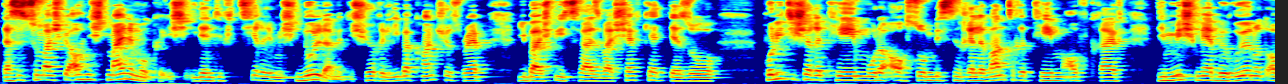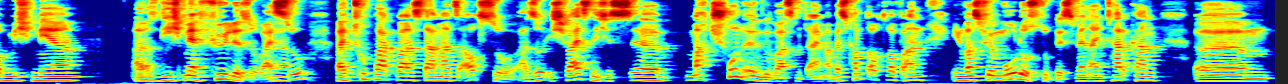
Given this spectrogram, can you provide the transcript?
Das ist zum Beispiel auch nicht meine Mucke. Ich identifiziere mich null damit. Ich höre lieber Conscious Rap, wie beispielsweise bei Chefcat, der so politischere Themen oder auch so ein bisschen relevantere Themen aufgreift, die mich mehr berühren und auch mich mehr also die ich mehr fühle, so, weißt ja. du? Bei Tupac war es damals auch so. Also ich weiß nicht, es äh, macht schon irgendwie was mit einem, aber es kommt auch darauf an, in was für Modus du bist. Wenn ein Tarkan ähm,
